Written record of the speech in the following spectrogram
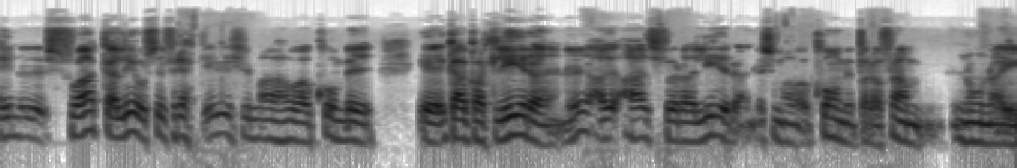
einu svaka ljósi frettir sem hafa komið e, gagvart líraðinu, að, aðförað líraðinu sem hafa komið bara fram núna í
